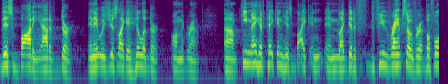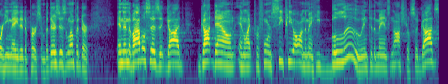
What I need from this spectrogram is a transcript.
this body out of dirt, and it was just like a hill of dirt on the ground. Um, he may have taken his bike and, and like did a, few ramps over it before he made it a person, but there's this lump of dirt. And then the Bible says that God got down and like performed CPR on the man. He blew into the man's nostril. So God's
